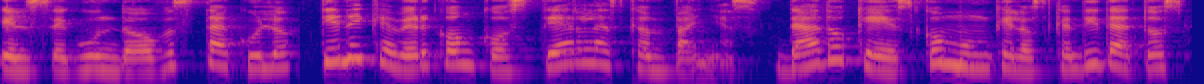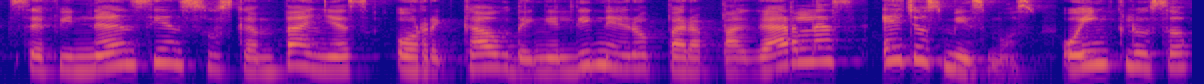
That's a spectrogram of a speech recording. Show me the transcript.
El segundo obstáculo tiene que ver con costear las campañas, dado que es común que los candidatos se financien sus campañas o recauden el dinero para pagarlas ellos mismos, o incluso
